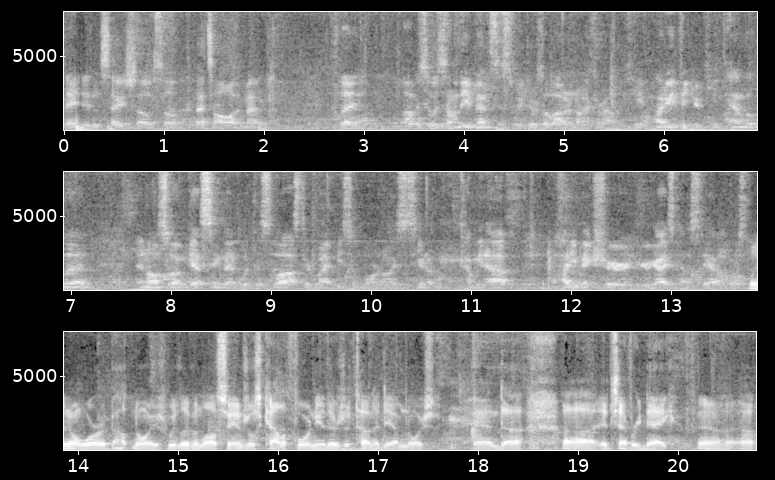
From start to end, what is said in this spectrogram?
they didn't say so, so that's all that matters. Clay, obviously with some of the events this week, there was a lot of noise around the team. How do you think your team handled that? And also, I'm guessing that with this loss, there might be some more noise, you know, coming up. How do you make sure your guys kind of stay on course? We don't worry about noise. We live in Los Angeles, California. There's a ton of damn noise, and uh, uh, it's every day. Uh, uh,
